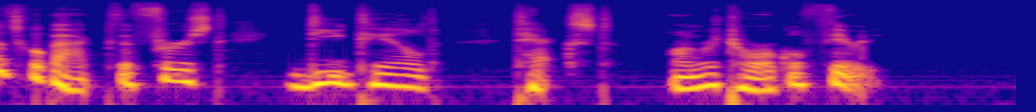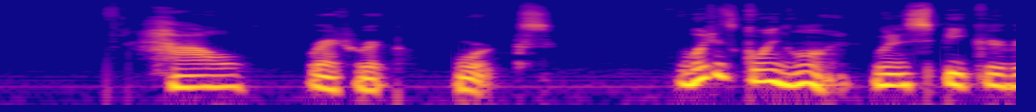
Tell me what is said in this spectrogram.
Let's go back to the first detailed text on rhetorical theory. How rhetoric works. What is going on when a speaker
